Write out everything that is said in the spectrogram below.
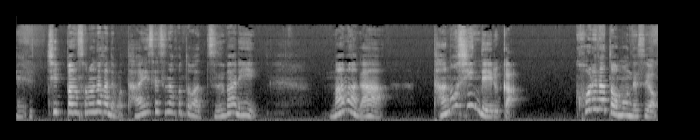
え、一番その中でも大切なことはズバリママが楽しんでいるかこれだと思うんですよ。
